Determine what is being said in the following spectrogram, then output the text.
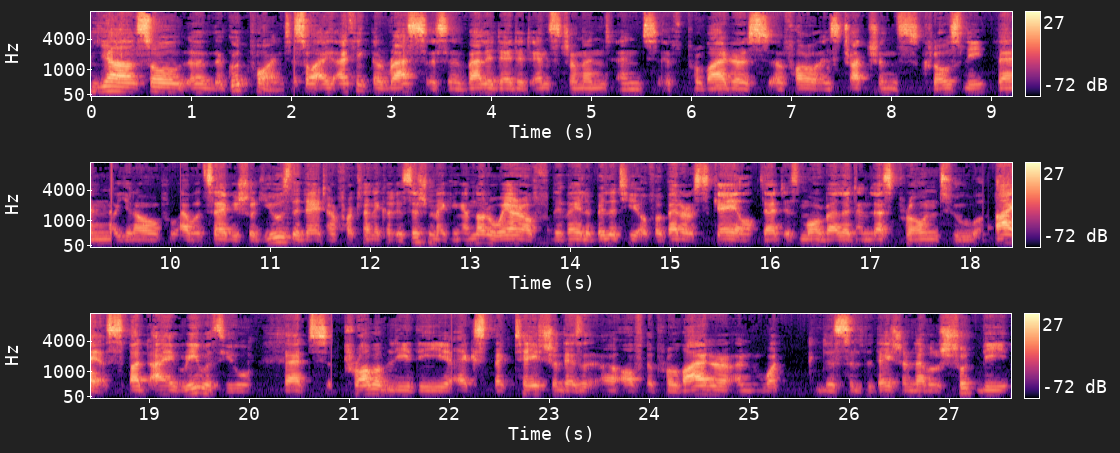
Yeah, so uh, a good point. So I, I, think the RASS is a validated instrument, and if providers uh, follow instructions closely, then you know I would say we should use the data for clinical decision making. I'm not aware of the availability of a better scale that is more valid and less prone to bias, but I agree with you that probably the expectation uh, of the provider and what the sedation level should be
